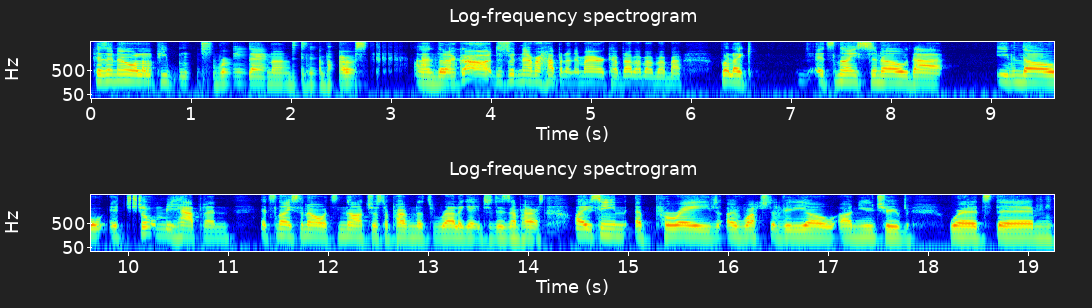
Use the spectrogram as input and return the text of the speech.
because I know a lot of people rain down on Disneyland Paris and they're like, oh, this would never happen in America, blah blah blah blah blah. But like, it's nice to know that even though it shouldn't be happening, it's nice to know it's not just a problem that's relegated to Disneyland Paris. I've seen a parade. I've watched a video on YouTube where it's the um,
